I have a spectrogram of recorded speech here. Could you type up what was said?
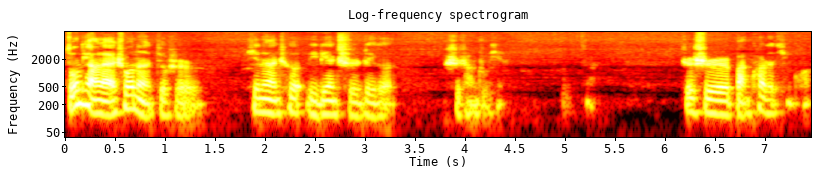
总体上来说呢，就是新能源车、锂电池这个。市场主线，这是板块的情况。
